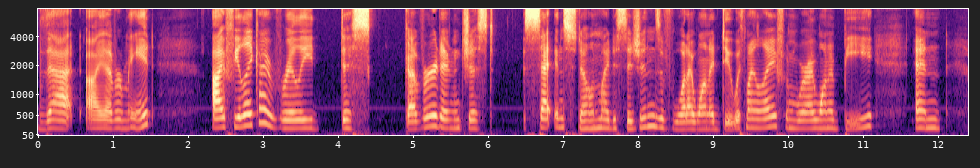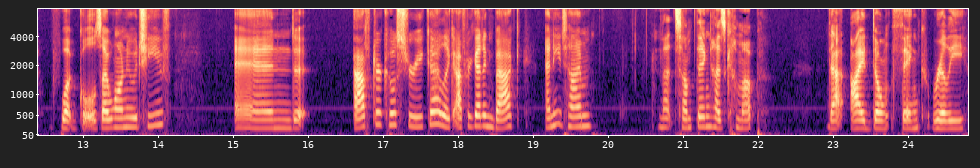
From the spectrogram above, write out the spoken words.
that I ever made. I feel like I really discovered and just set in stone my decisions of what I want to do with my life and where I want to be and what goals I want to achieve. And after Costa Rica, like after getting back, anytime that something has come up that I don't think really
